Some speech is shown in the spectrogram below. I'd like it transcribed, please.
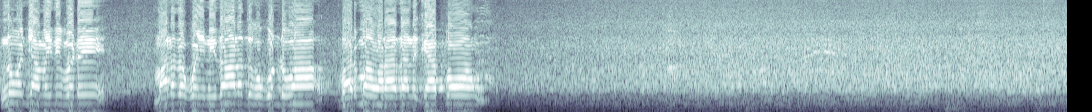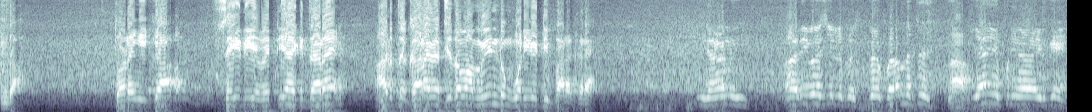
இன்னும் கொஞ்சம் அமைதிப்படு. மனதை கொஞ்சம் நிதானத்துக்கு கொண்டு வா. வருமா வராதான்னு கேட்போம். இந்தா தொடங்கிக்கா. செய்தியை வெற்றியாக்கி தரேன். அடுத்து கனகச்சிதமா மீண்டும் கொடி கட்டி பறக்கிறேன் நான் ஆதிவாசியில் பிறந்துட்டு. ஏன் இப்படி நான் இருக்கேன்?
